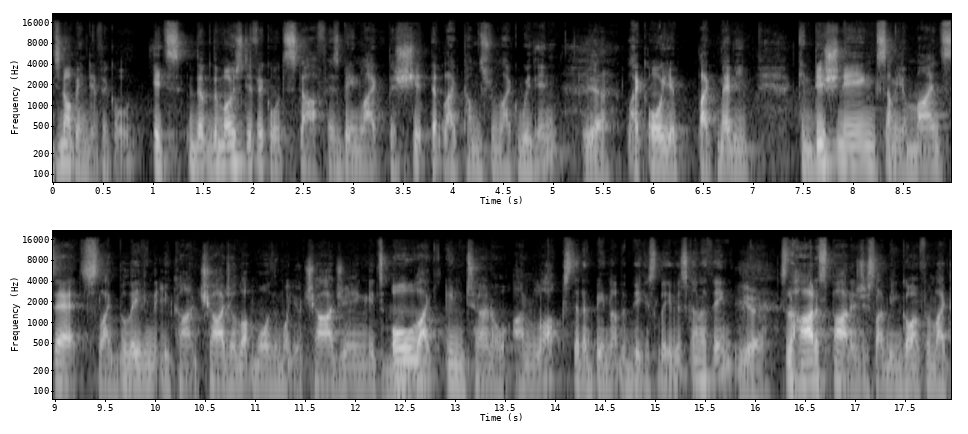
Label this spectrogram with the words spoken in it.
It's not been difficult. It's the, the most difficult stuff has been like the shit that like comes from like within, Yeah. like all your like maybe conditioning, some of your mindsets, like believing that you can't charge a lot more than what you're charging. It's mm. all like internal unlocks that have been like the biggest levers, kind of thing. Yeah. So the hardest part is just like being going from like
